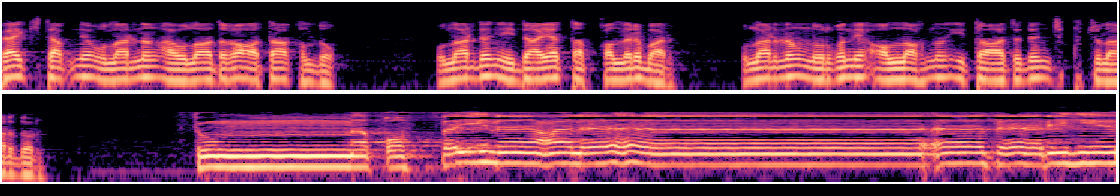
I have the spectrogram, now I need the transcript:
va kitobni ularning avlodiga ato qildik ulardan hidoyat topqanlari bor ularning nurg'uni allohning itoatidan chiquvchilardir ثم قفينا على آثارهم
